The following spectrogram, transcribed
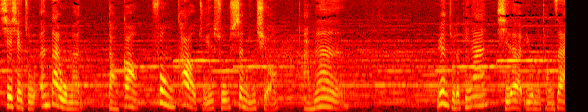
谢谢主恩待我们，祷告奉靠主耶稣圣名求，阿门。愿主的平安喜乐与我们同在，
